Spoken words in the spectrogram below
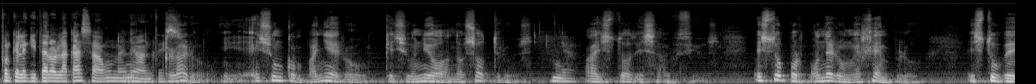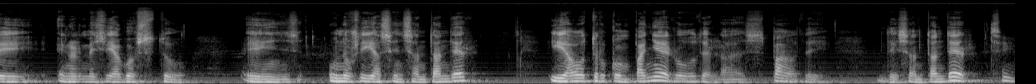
porque le quitaron la casa un año antes. Claro, es un compañero que se unió a nosotros yeah. a estos desahucios. Esto por poner un ejemplo. Estuve en el mes de agosto en unos días en Santander y a otro compañero de la SPA de, de Santander, sí.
